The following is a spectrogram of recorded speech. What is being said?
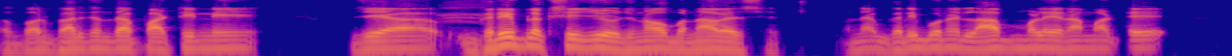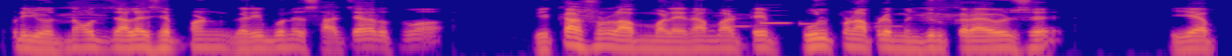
ભારતીય જનતા પાર્ટીની જે આ ગરીબલક્ષી જે યોજનાઓ બનાવે છે અને ગરીબોને લાભ મળે એના માટે આપણી યોજનાઓ ચાલે છે, પણ ગરીબોને સાચા અર્થમાં વિકાસનો લાભ મળે એના માટે પુલ પણ આપણે મંજૂર કરાયો છે. અહીંયા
